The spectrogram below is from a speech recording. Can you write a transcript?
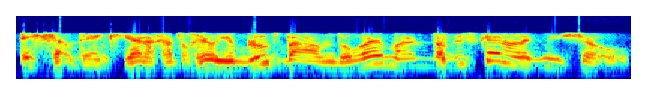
ik zou denken, ja, dan gaat toch heel je bloedbaan door. Maar dat is kennelijk niet zo.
